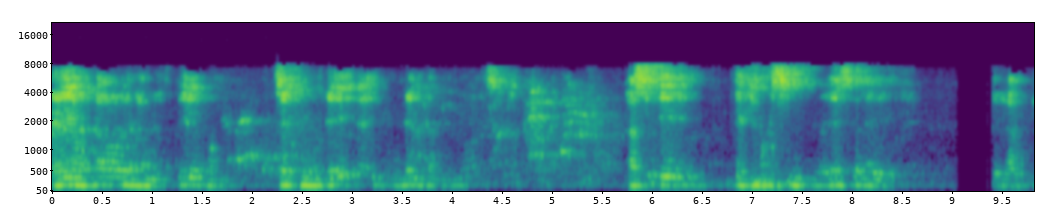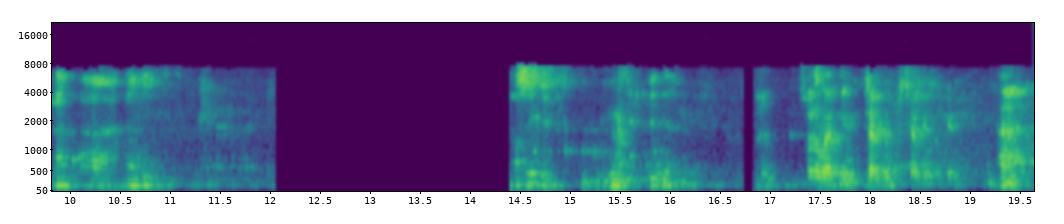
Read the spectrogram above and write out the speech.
habíamos, estado en el ministerio con Sergio Moreira y Así que dejamos influencia de, de las plantas nativas. No sé qué. Solo por si alguien quiere. ¿Ah?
